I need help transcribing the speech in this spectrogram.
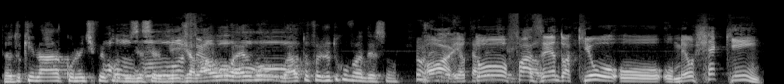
tanto que na, quando a gente foi produzir a cerveja lá, o Elton, o Elton foi junto com o Wanderson. Ó, eu tô fazendo aqui o, o, o meu check-in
